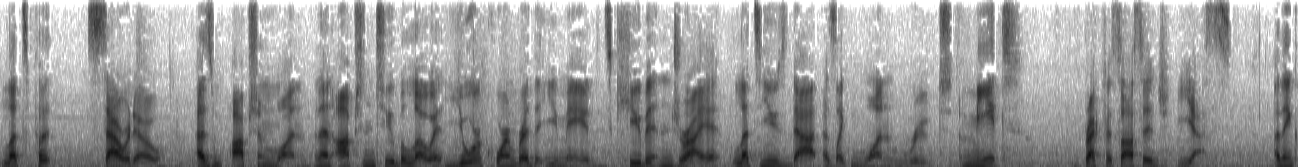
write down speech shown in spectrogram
let's put sourdough as option one. And then option two below it, your cornbread that you made, let's cube it and dry it. Let's use that as like one root. Meat, breakfast sausage, yes. I think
